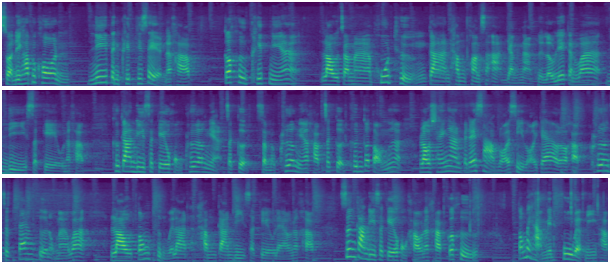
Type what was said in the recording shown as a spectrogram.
สวัสดีครับทุกคนนี่เป็นคลิปพิเศษนะครับ ก็คือคลิปนี้เราจะมาพูดถึงการทำความสะอาดอย่างหนัก หรือเราเรียกกันว่า D scale นะครับคือการ D scale ของเครื่องเนี่ยจะเกิดสำหรับเครื่องนี้ครับจะเกิดขึ้นก็ต่อเมื่อเราใช้งานไปได้ 300-400 แก้วแล้วครับเครื่องจะแจ้งเตือนออกมาว่า เราต้องถึงเวลาทำการ D scale แล้วนะครับซึ่งการ D scale ของเขานะครับก็คือ ต้องไปหาเม็ดฟูแบบนี้ครับ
